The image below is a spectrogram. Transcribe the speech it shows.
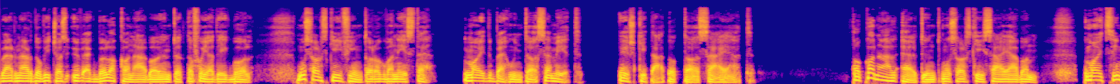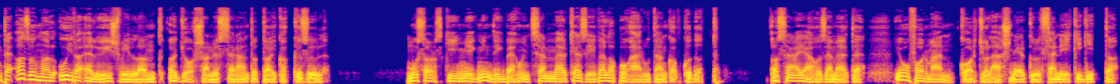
Bernardovics az üvegből a kanálba öntött a folyadékból. Muszorszki fintorogva nézte, majd behunyta a szemét, és kitátotta a száját. A kanál eltűnt Muszorszki szájában, majd szinte azonnal újra elő is villant a gyorsan összerántott ajkak közül. Muszorszki még mindig behunyt szemmel kezével a pohár után kapkodott. A szájához emelte, jóformán kortyolás nélkül fenékig itta,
